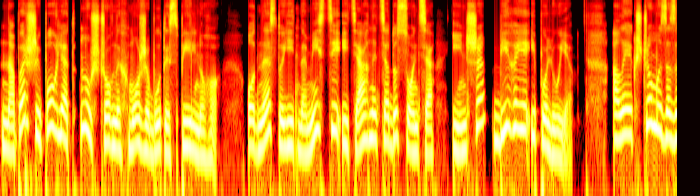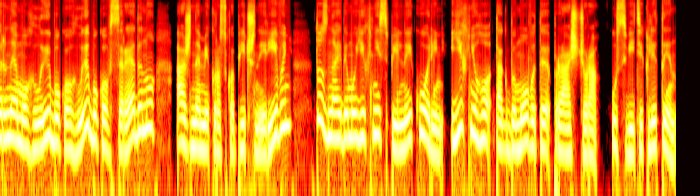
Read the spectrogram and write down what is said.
На перший погляд, ну що в них може бути спільного? Одне стоїть на місці і тягнеться до сонця, інше бігає і полює. Але якщо ми зазирнемо глибоко-глибоко всередину, аж на мікроскопічний рівень, то знайдемо їхній спільний корінь, їхнього, так би мовити, пращура у світі клітин.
